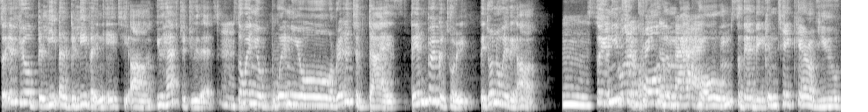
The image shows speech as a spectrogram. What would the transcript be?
So if you're a, belie- a believer in ATR, you have to do that. Mm. So when your when your relative dies, they're in purgatory. They don't know where they are. Mm. So you need wanna call them them back. back. home so that they can take care of you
